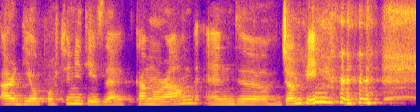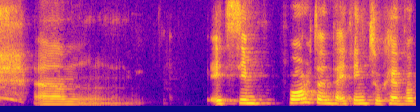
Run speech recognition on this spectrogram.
are the opportunities that come around and uh, jump in. um, it's important, I think, to have a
